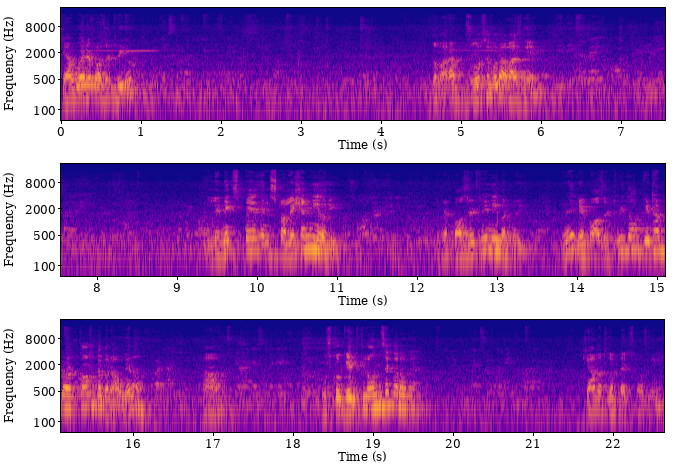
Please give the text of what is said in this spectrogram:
क्या हुआ रिपोजिटरी को? दोबारा ज़ोर से बोलो, आवाज़ नहीं आई। लिनक्स पे इंस्टॉलेशन नहीं हो रही। रिपोजिटरी नहीं बन रही। नहीं रिपोजिटरी तो आप गिटहब डॉट कॉम पर बनाओगे ना। हाँ। उसको गिट क्लोन से करोगे। क्या मतलब डेस्कटॉप नहीं है?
